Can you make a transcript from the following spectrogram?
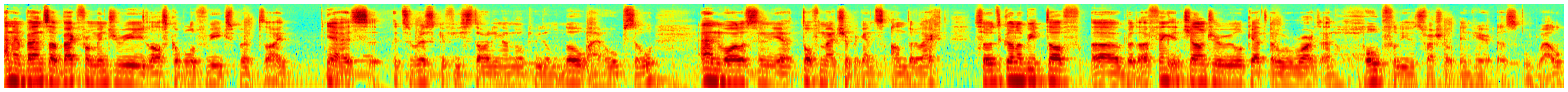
And then Benza back from injury last couple of weeks, but I, yeah, it's it's a risk if he's starting or not. We don't know. I hope so. And Wallace yeah, tough matchup against Anderlecht. So it's gonna be tough, uh, but I think in Challenger we will get a reward and hopefully the threshold in here as well.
